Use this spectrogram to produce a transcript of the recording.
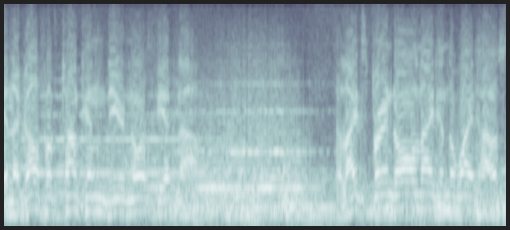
in the Gulf of Tonkin near North Vietnam. The lights burned all night in the White House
